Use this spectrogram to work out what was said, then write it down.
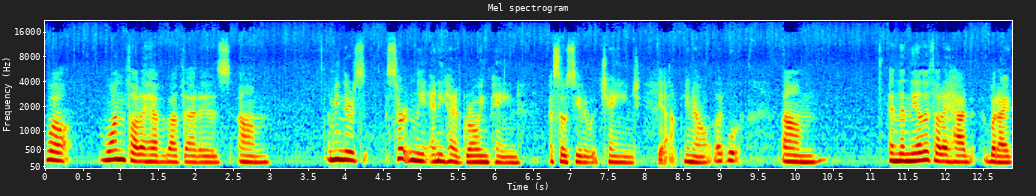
Well, one thought I have about that is, um, I mean, there's certainly any kind of growing pain associated with change. Yeah. You know, like, well, um, and then the other thought I had, but I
